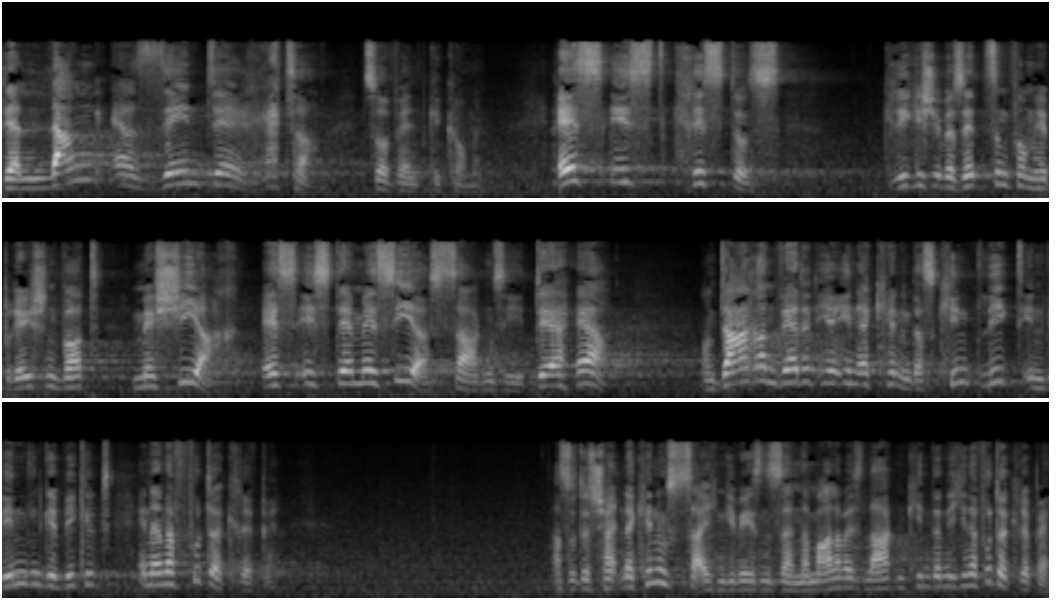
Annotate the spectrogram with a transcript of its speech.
der lang ersehnte Retter zur Welt gekommen. Es ist Christus, griechische Übersetzung vom hebräischen Wort Meschiach. Es ist der Messias, sagen sie, der Herr. Und daran werdet ihr ihn erkennen. Das Kind liegt in Windeln gewickelt in einer Futterkrippe. Also das scheint ein Erkennungszeichen gewesen zu sein. Normalerweise lagen Kinder nicht in der Futterkrippe.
